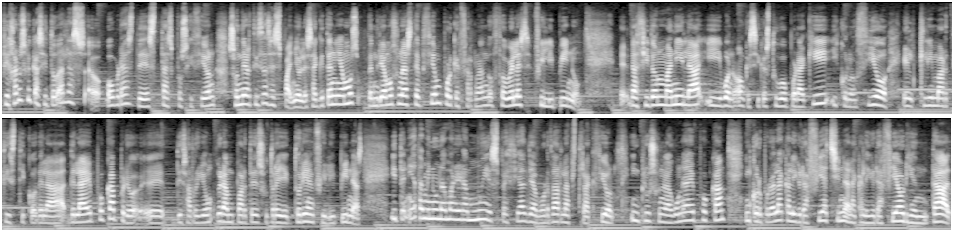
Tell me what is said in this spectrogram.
Fijaros que casi todas las eh, obras de esta exposición son de artistas españoles. Aquí teníamos, tendríamos una excepción porque Fernando Zobel es filipino, eh, nacido en Manila y, bueno, aunque sí que estuvo por aquí y conoció el clima artístico de la, de la época, pero eh, desarrolló gran parte de su trayectoria en Filipinas. Y tenía también una manera muy especial de abordar dar la abstracción. Incluso en alguna época incorporó la caligrafía china, la caligrafía oriental.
